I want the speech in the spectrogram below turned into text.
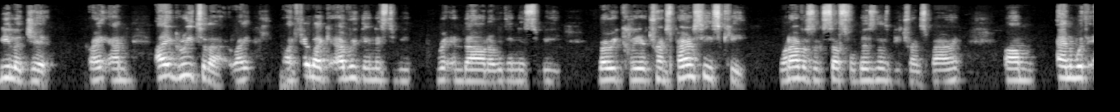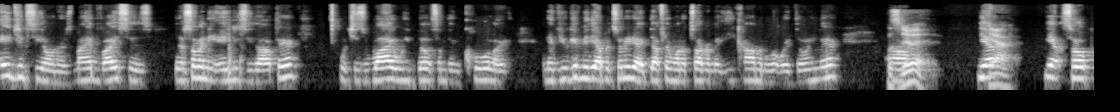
be legit, right?" And I agree to that, right? I feel like everything needs to be written down. Everything needs to be very clear. Transparency is key. When I have a successful business, be transparent. Um, and with agency owners, my advice is there's so many agencies out there, which is why we built something cool. Like, and if you give me the opportunity, I definitely want to talk about ecom and what we're doing there. Let's um, do it. Yeah, yeah. Yeah. So,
